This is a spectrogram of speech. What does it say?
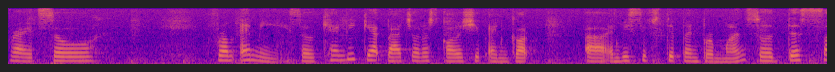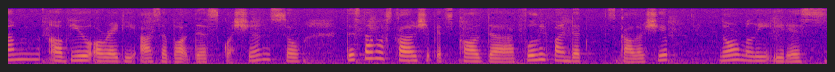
Right, so from Emmy, so can we get bachelor scholarship and got uh, and receive stipend per month? So this some of you already asked about this question. So this type of scholarship it's called the fully funded scholarship. Normally it is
